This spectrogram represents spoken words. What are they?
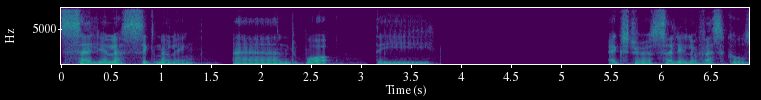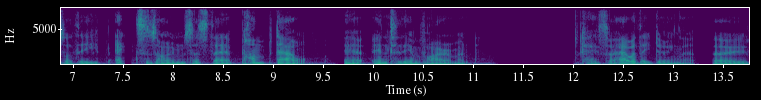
cellular signaling and what the extracellular vesicles or the exosomes as they're pumped out uh, into the environment. Okay, so how are they doing that? So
